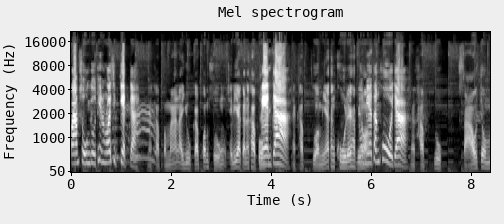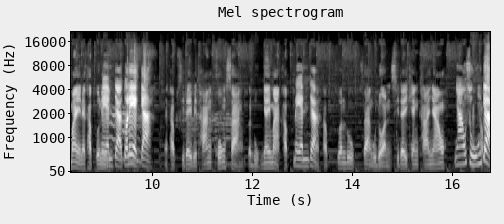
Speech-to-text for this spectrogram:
ความสูงอยู่ที่117จ้านะครับประมาณอายุกับความสูงเฉลี่ยกันนะครับผมแมนจ้านะครับตัวเมียทั้งคู่เลยครับตัพี่วน้องเมียทั้งคู่จ้านะครับลูกสาวเจ้าไม้นะครับตัวแมนี้นจ้าตัวเลขจ้า นะครับสิได้ไปทางโค้งสร้างกระดูกใหญ่มากครับแมนจ้านะครับส่วนลูกสร้างอุดรสิได้แข้งขายาวยาวสูงจ้า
